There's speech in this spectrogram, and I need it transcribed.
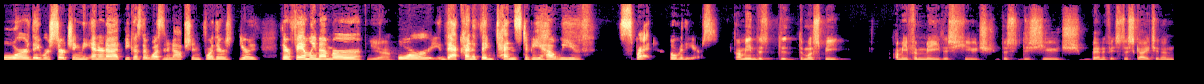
or they were searching the internet because there wasn't an option for their your their family member Yeah. or that kind of thing tends to be how we've spread over the years. I mean, there, there must be. I mean, for me, there's huge, there's, there's huge benefits to skating, and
